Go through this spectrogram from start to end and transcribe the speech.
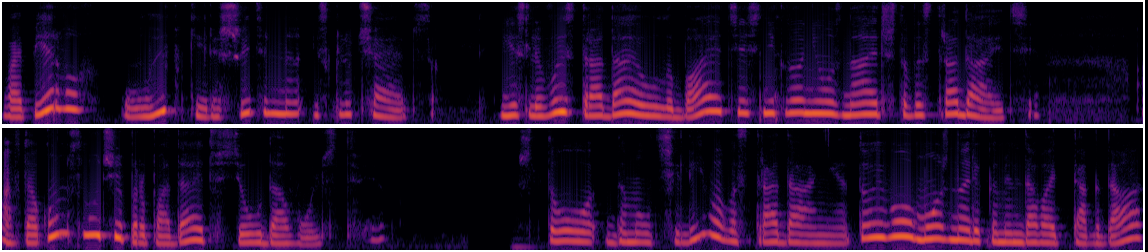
Во-первых, улыбки решительно исключаются. Если вы, страдая, улыбаетесь, никто не узнает, что вы страдаете. А в таком случае пропадает все удовольствие. Что до молчаливого страдания, то его можно рекомендовать тогда,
